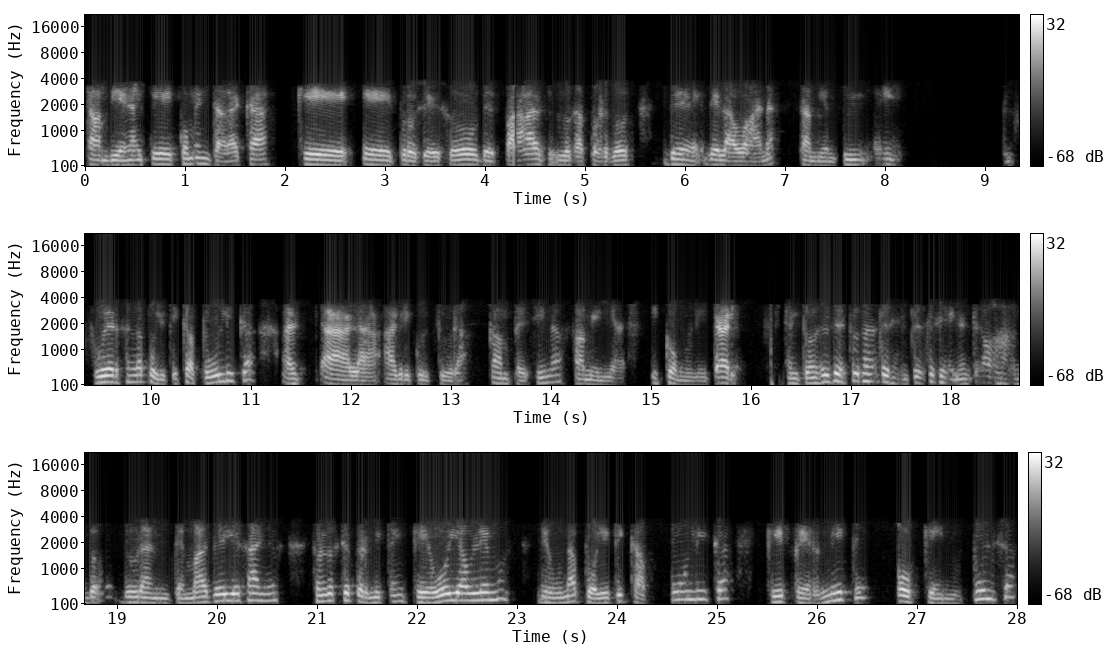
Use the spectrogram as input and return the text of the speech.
también hay que comentar acá que el proceso de paz, los acuerdos de, de La Habana también fuerza en la política pública a, la agricultura campesina, familiar y comunitaria. Entonces, estos antecedentes que se vienen trabajando durante más de 10 años son los que permiten que hoy hablemos de una política pública que permite o que impulsa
